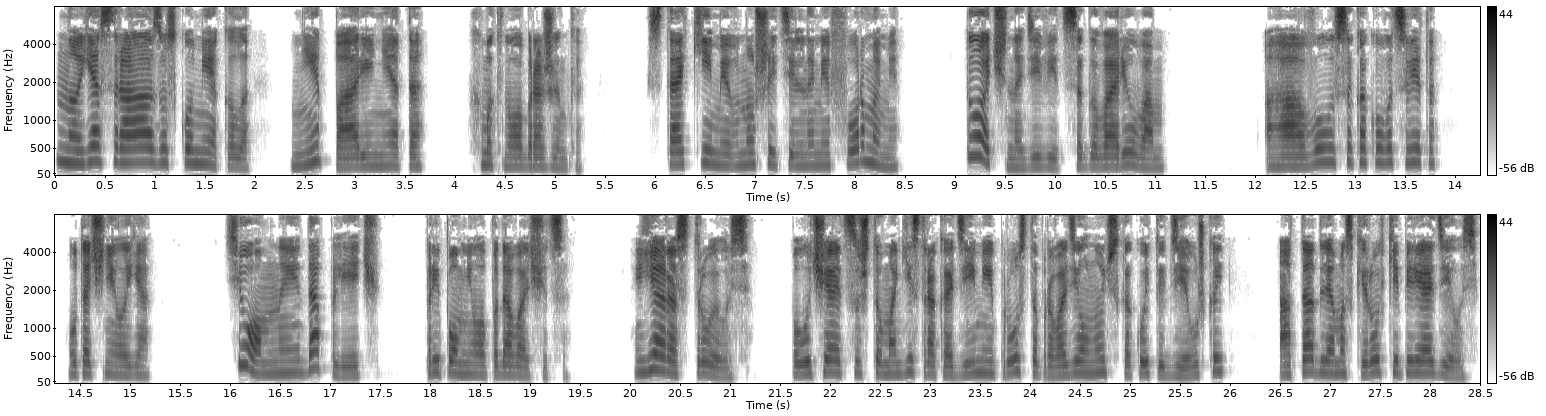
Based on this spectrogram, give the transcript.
но я сразу скумекала. Не парень это, хмыкнула Брожинка. С такими внушительными формами точно девица, говорю вам. А волосы какого цвета? уточнила я. Темные, до плеч, припомнила подавальщица. Я расстроилась. Получается, что магистр академии просто проводил ночь с какой-то девушкой, а та для маскировки переоделась.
